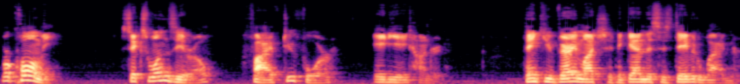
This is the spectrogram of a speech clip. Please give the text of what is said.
or call me, 610-524-8800. Thank you very much, and again, this is David Wagner.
